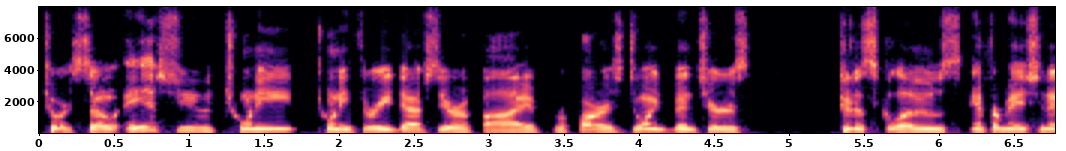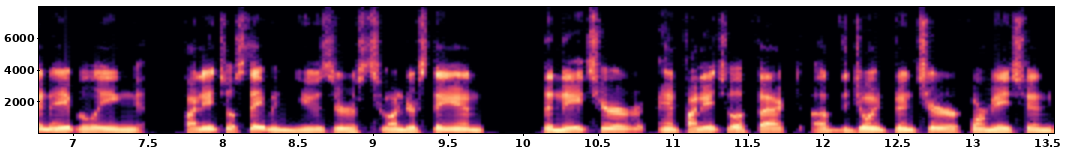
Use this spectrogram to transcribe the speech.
Sure. So ASU 2023-05 requires joint ventures to disclose information enabling financial statement users to understand the nature and financial effect of the joint venture formation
